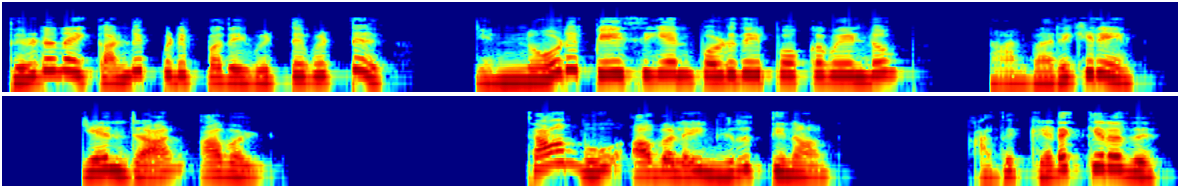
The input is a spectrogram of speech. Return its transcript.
திருடனை கண்டுபிடிப்பதை விட்டுவிட்டு என்னோடு பேசி என் பொழுதை போக்க வேண்டும். நான் வருகிறேன் என்றாள் அவள். சாம்பு அவளை நிறுத்தினான். அது கிடக்கிறது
